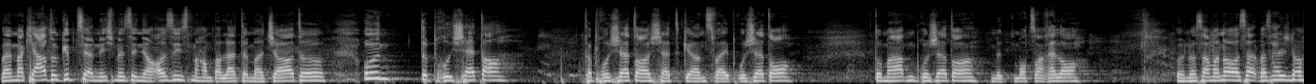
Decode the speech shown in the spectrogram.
Weil Macchiato gibt es ja nicht, wir sind ja Ossis, wir haben der Latte Macchiato. Und der Bruschetta. Der Bruschetta, ich hätte gern zwei Bruschetta. Tomatenbruschetta mit Mozzarella. Und was haben wir noch? Was, was habe ich noch?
